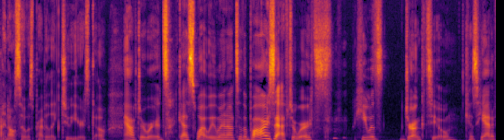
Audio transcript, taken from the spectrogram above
and also it was probably like two years ago. Afterwards, guess what? We went out to the bars afterwards. he was drunk too because he had a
